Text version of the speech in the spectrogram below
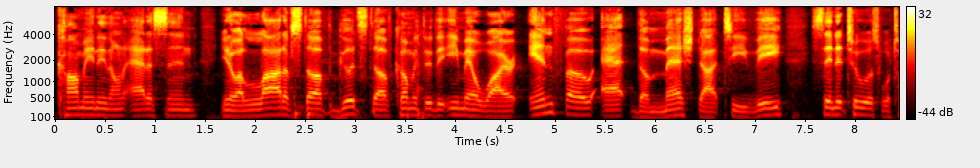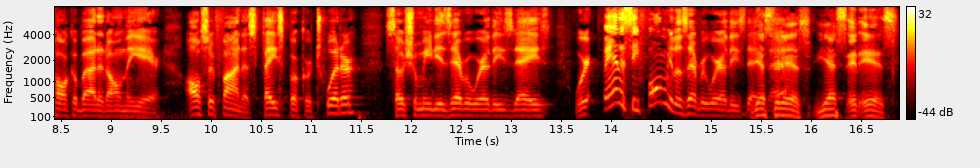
commenting on Addison. You know, a lot of stuff, good stuff coming through the email wire. Info at themesh.tv. Send it to us. We'll talk about it on the air. Also, find us Facebook or Twitter. Social media is everywhere these days. We're fantasy formulas everywhere these days. Yes, it Ad. is. Yes, it is.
